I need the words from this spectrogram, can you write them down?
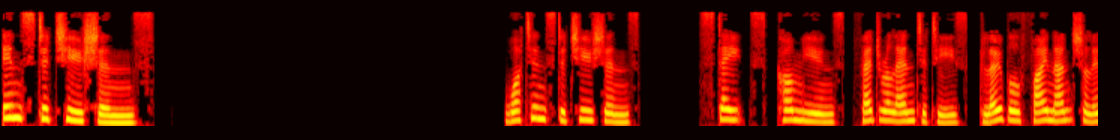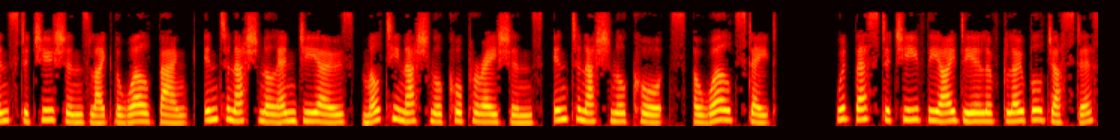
Institutions What institutions States, communes, federal entities, global financial institutions like the World Bank, international NGOs, multinational corporations, international courts, a world state—would best achieve the ideal of global justice?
